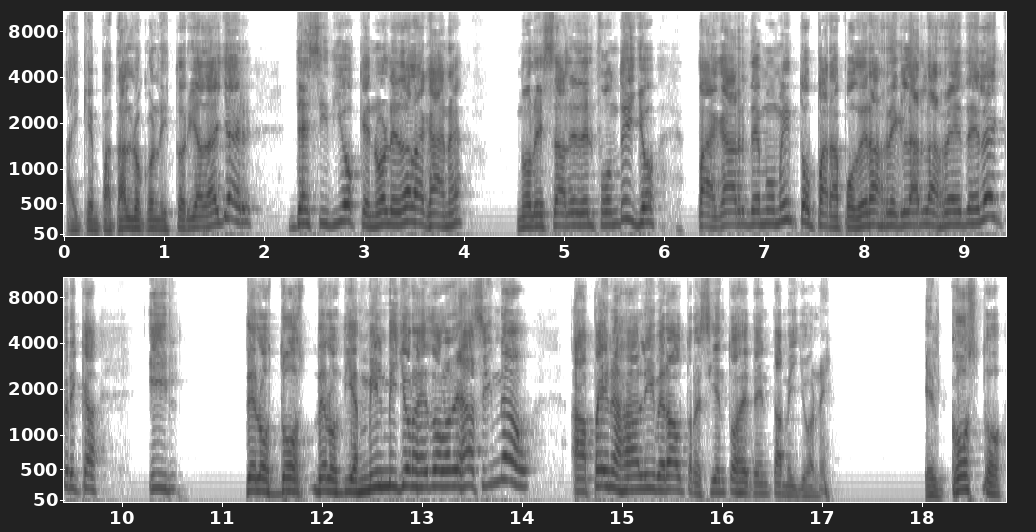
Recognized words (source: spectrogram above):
hay que empatarlo con la historia de ayer, decidió que no le da la gana no le sale del fondillo pagar de momento para poder arreglar la red eléctrica y de los, dos, de los 10 mil millones de dólares asignados, apenas ha liberado 370 millones. El costo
